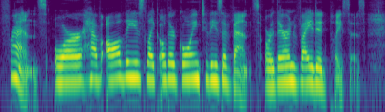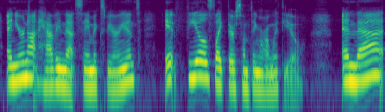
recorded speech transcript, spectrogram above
friends or have all these, like, oh, they're going to these events or they're invited places, and you're not having that same experience, it feels like there's something wrong with you. And that,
